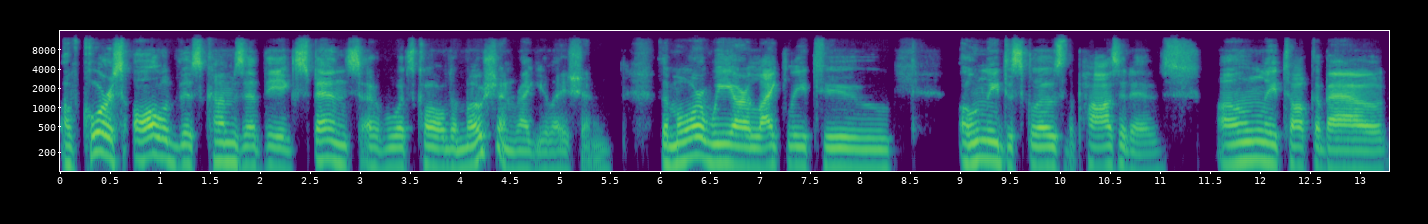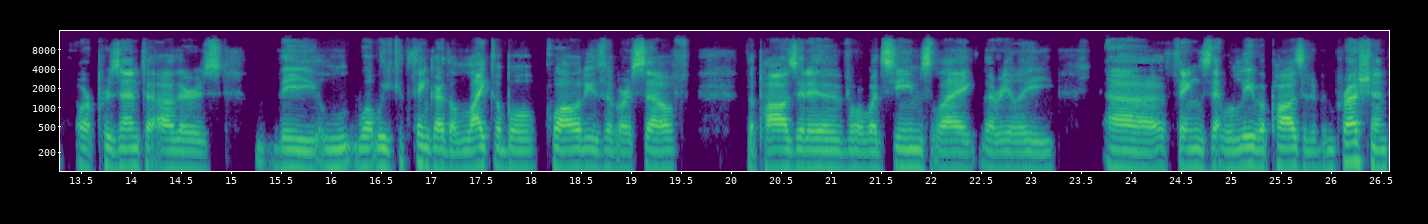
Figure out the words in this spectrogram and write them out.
Of course, all of this comes at the expense of what's called emotion regulation. The more we are likely to only disclose the positives only talk about or present to others the what we think are the likable qualities of ourself the positive or what seems like the really uh, things that will leave a positive impression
